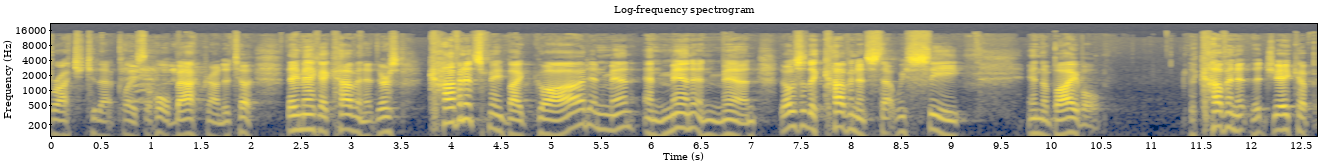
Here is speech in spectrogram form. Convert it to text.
brought you to that place, the whole background to tell. you. They make a covenant. There's covenants made by God and men, and men and men. Those are the covenants that we see in the Bible. The covenant that Jacob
